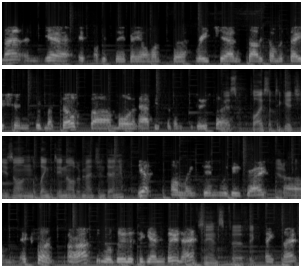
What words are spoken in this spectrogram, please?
that, and yeah, if obviously if anyone wants to reach out and start a conversation with myself, uh, I'm more than happy for them to do so. Best place to get you is on LinkedIn, I'd imagine, Daniel. Yep, on LinkedIn would be great. Um, excellent. All right, we'll do this again soon, eh? Sounds perfect. Thanks, mate.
